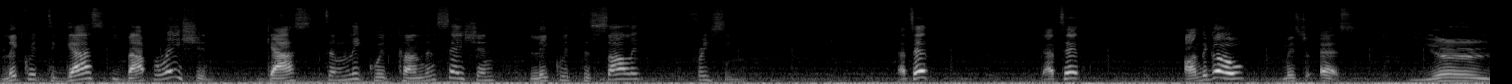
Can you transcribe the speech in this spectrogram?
Liquid to gas, evaporation. Gas to liquid, condensation. Liquid to solid, freezing. That's it. That's it. On the go, Mr. S. Yay.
